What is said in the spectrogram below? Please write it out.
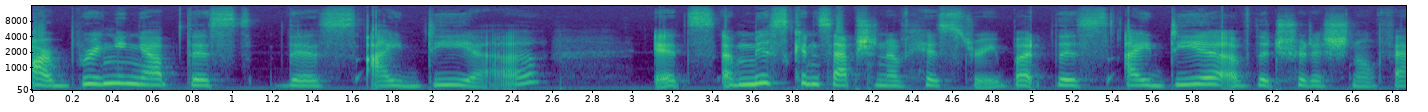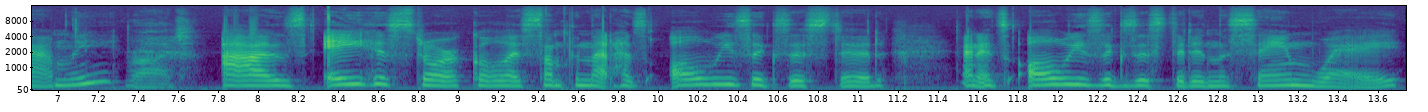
are bringing up this this idea. It's a misconception of history, but this idea of the traditional family right as ahistorical, as something that has always existed, and it's always existed in the same way.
